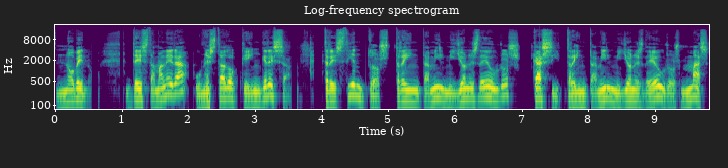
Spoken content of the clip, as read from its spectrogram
Noveno. De esta manera, un Estado que ingresa 330.000 millones de euros, casi 30.000 millones de euros más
